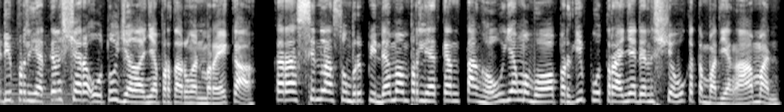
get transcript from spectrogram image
diperlihatkan secara utuh jalannya pertarungan mereka, Karasin langsung berpindah memperlihatkan Tang Hou yang membawa pergi putranya dan Xiao ke tempat yang aman.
